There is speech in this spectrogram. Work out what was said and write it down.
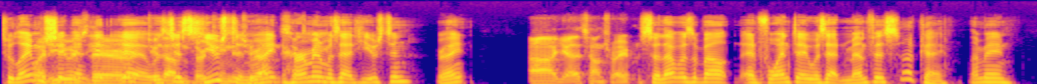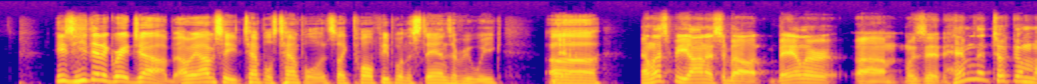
Tulane was shit was then. It- yeah, it was just Houston, right? Herman was at Houston, right? Uh yeah, that sounds right. So that was about and Fuente was at Memphis. Okay. I mean, he's he did a great job. I mean, obviously Temple's Temple. It's like 12 people in the stands every week. Uh And let's be honest about Baylor. Um, was it him that took him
